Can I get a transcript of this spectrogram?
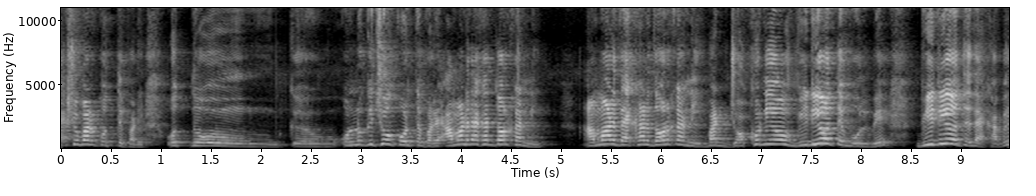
একশো বার করতে পারে, ও অন্য কিছুও করতে পারে। আমার দেখার দরকার নেই। আমার দেখার দরকার নেই বাট যখনই ও ভিডিওতে বলবে, ভিডিওতে দেখাবে,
